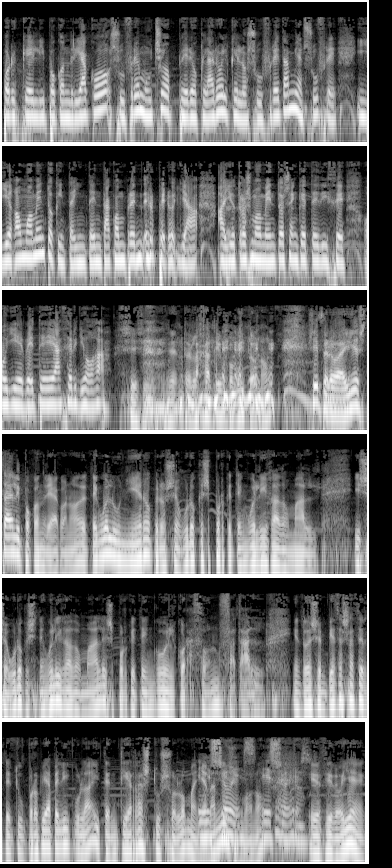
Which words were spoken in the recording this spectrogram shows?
porque el hipocondríaco sufre mucho, pero claro, el que lo sufre también sufre. Y llega un momento que te intenta comprender, pero ya hay otros momentos en que te dice, oye, vete a hacer yoga. Sí, sí, relájate un poquito, ¿no? Sí, pero ahí está el hipocondríaco, ¿no? Tengo el uñero, pero seguro que es porque tengo el hígado mal. Y seguro que si tengo el hígado mal es porque tengo el corazón fatal. Y entonces empiezas a hacerte tu propia película y te entierras tú solo mañana Eso mismo, es, ¿no? eso es. Y decir, oye,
